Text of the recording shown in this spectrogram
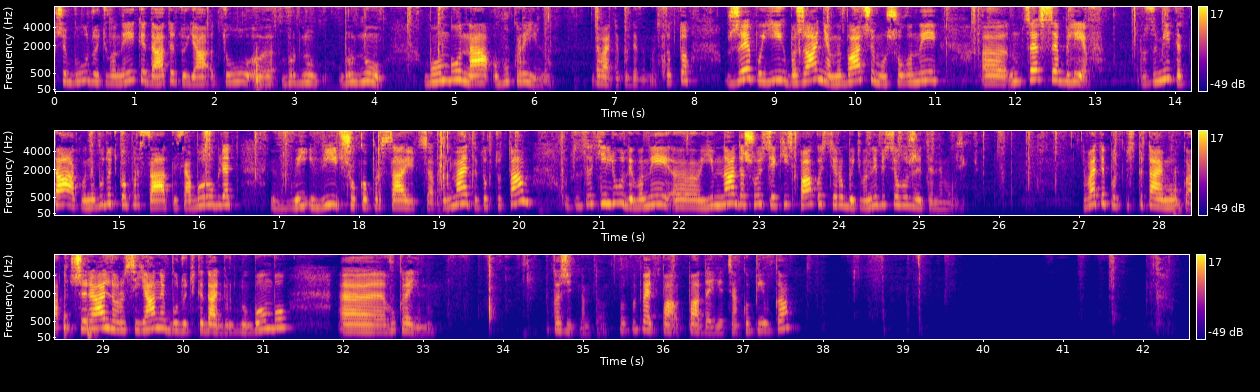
чи будуть вони кидати ту, я, ту е, брудну, брудну бомбу на, в Україну. Давайте подивимось. Тобто, вже по їх бажанням ми бачимо, що вони, е, ну це все блєв. Розумієте? Так, вони будуть коперсатися, або роблять від, що коперсаються. Понімаєте? Тобто там от такі люди, вони, е, їм треба щось, якісь пакості робити, вони без цього жити не можуть. Давайте спитаємо у карт, чи реально росіяни будуть кидати брудну бомбу е, в Україну? Покажіть нам то. От опять падає ця копілка.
